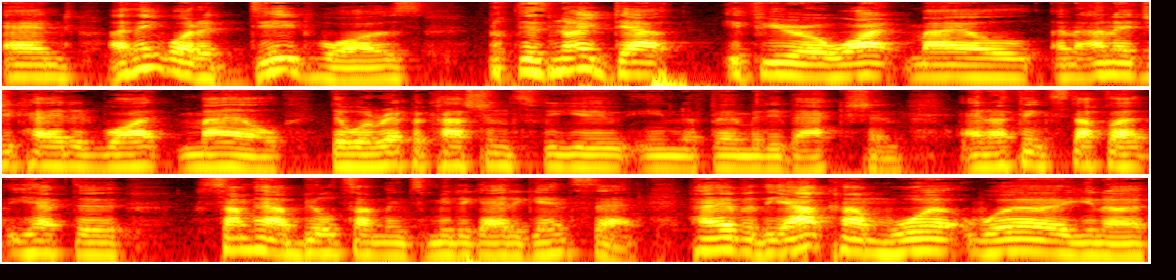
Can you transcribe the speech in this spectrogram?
and I think what it did was look. There's no doubt if you're a white male, an uneducated white male, there were repercussions for you in affirmative action. And I think stuff like you have to somehow build something to mitigate against that. However, the outcome were, were you know,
